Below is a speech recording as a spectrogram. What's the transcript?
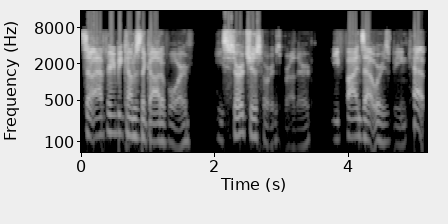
so after he becomes the god of war, he searches for his brother and he finds out where he's being kept.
